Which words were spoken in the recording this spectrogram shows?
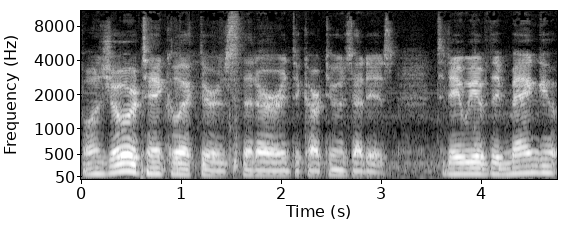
Bonjour, tank collectors that are into cartoons, that is. Today we have the Meng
